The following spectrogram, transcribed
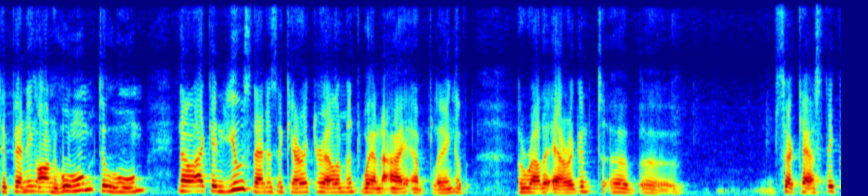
depending on whom to whom. Now, I can use that as a character element when I am playing a, a rather arrogant, uh, uh, sarcastic,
